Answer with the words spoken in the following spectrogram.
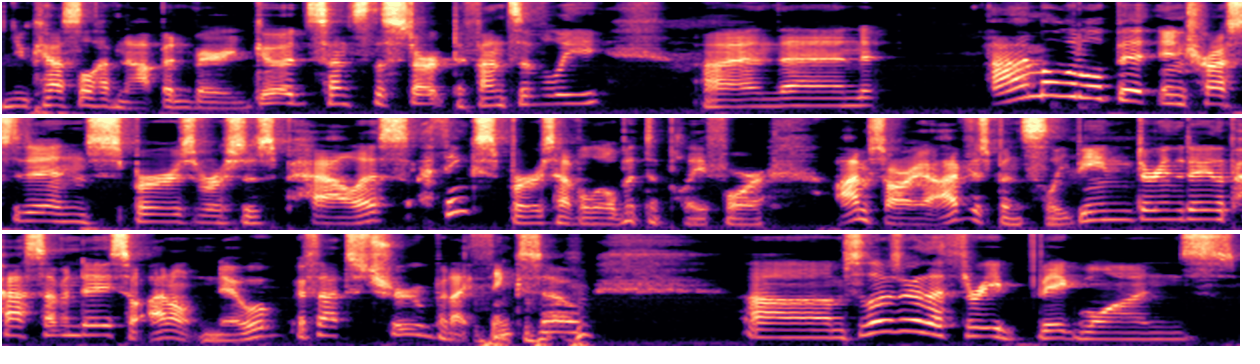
Newcastle have not been very good since the start defensively. Uh, and then I'm a little bit interested in Spurs versus Palace. I think Spurs have a little bit to play for. I'm sorry, I've just been sleeping during the day the past seven days, so I don't know if that's true, but I think so. um, so those are the three big ones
